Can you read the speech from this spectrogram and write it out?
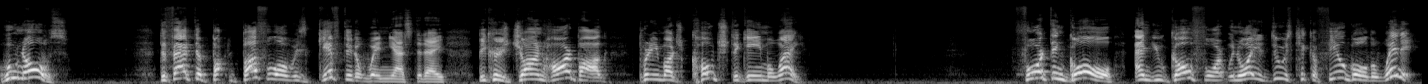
who knows? The fact that Bu- Buffalo was gifted a win yesterday because John Harbaugh pretty much coached the game away. Fourth and goal, and you go for it when all you do is kick a field goal to win it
